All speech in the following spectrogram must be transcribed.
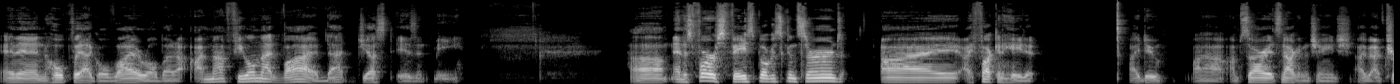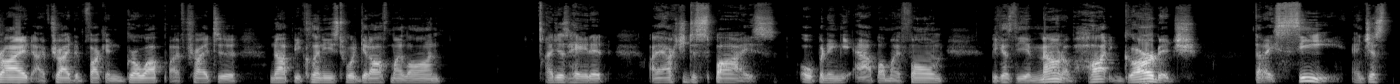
and then hopefully I go viral. But I'm not feeling that vibe. That just isn't me. Um, and as far as Facebook is concerned, I I fucking hate it. I do. Uh, I'm sorry, it's not going to change. I've, I've, tried. I've tried to fucking grow up. I've tried to not be Clint Eastwood, get off my lawn. I just hate it. I actually despise opening the app on my phone because the amount of hot garbage that I see and just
